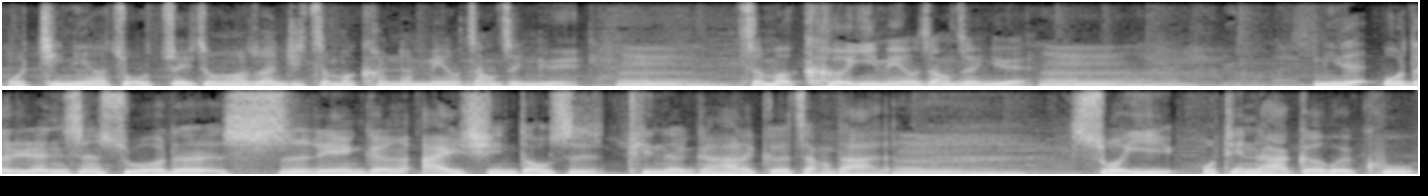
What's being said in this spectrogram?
我今年要做最重要的专辑，怎么可能没有张震岳？嗯，怎么可以没有张震岳？嗯，你的我的人生所有的失恋跟爱情都是听着跟他的歌长大的，嗯，所以我听着他歌会哭，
